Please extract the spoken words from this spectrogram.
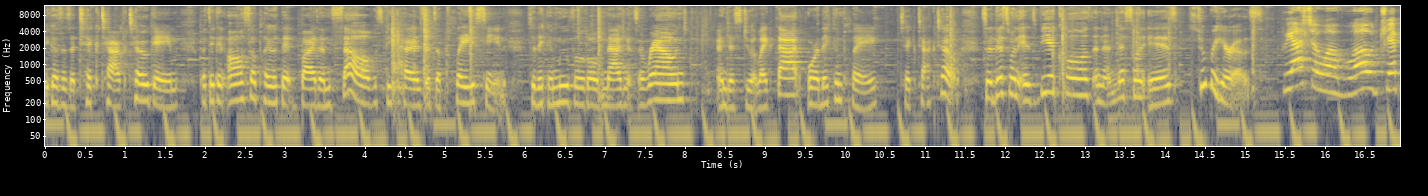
because it's a tic-tac-toe game, but they can also play with it by themselves because it's a play scene. So they can move the little magnets around and just do it like that, or they can play tic-tac-toe. So this one is vehicles, and then this one is superheroes. We also have road trip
